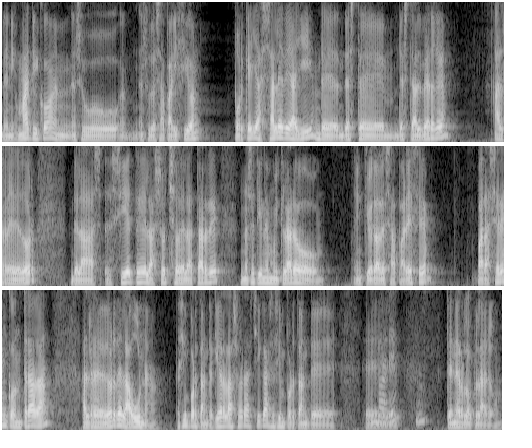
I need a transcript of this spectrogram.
enigmático en, su, en, su, desaparición, porque ella sale de allí, de, este, de este albergue, alrededor de las 7, las 8 de la tarde, no se tiene muy claro en qué hora desaparece, para ser encontrada alrededor de la 1, es importante, aquí ahora las horas, chicas, es importante eh, tenerlo claro.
